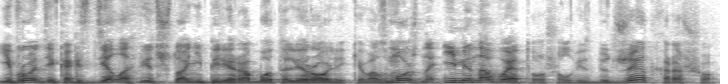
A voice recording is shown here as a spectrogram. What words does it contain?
и вроде как сделав вид, что они переработали ролики, возможно именно в это ушел весь бюджет, хорошо.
